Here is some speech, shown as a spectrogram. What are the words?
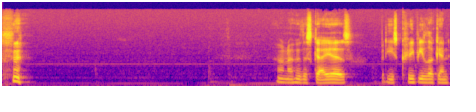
I don't know who this guy is, but he's creepy looking.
